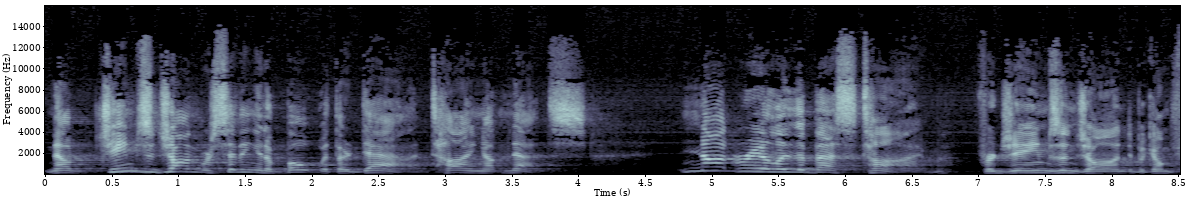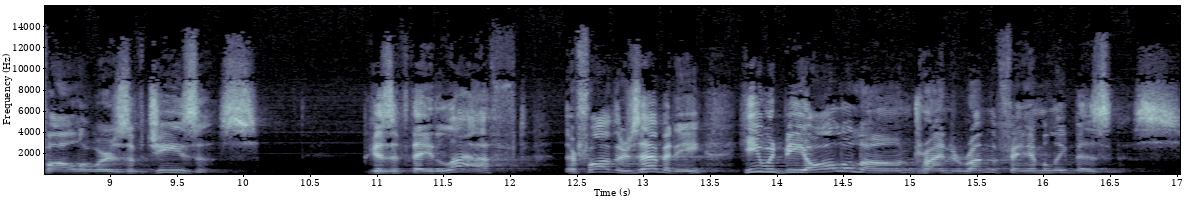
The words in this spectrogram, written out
Now, James and John were sitting in a boat with their dad, tying up nets. Not really the best time for James and John to become followers of Jesus. Because if they left, their father Zebedee, he would be all alone trying to run the family business.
